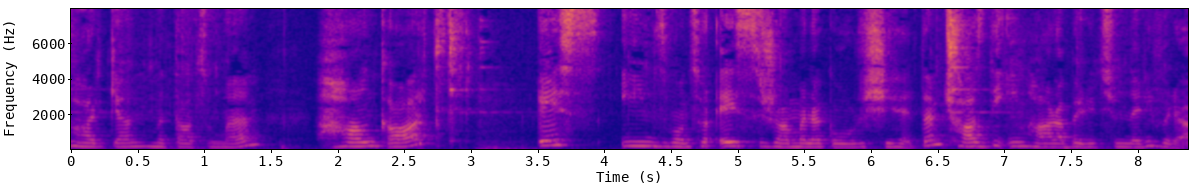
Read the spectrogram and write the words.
վարքյան մտածում եմ հանկարծ այս ինձ ոնց որ այս ժամանակը ուրիշի հետ եմ չազդի իմ հարաբերությունների վրա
